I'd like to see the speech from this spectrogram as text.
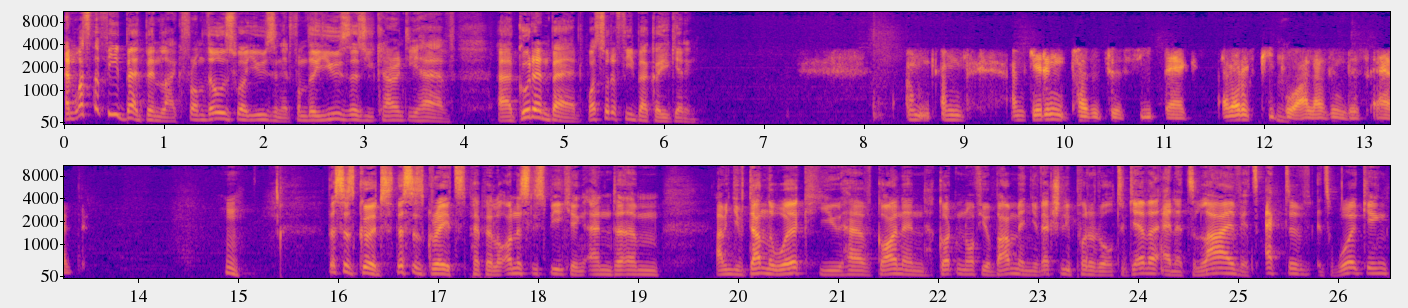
And what's the feedback been like from those who are using it, from the users you currently have, uh, good and bad? What sort of feedback are you getting? I'm, I'm, I'm getting positive feedback. A lot of people mm. are loving this app. Hmm. This is good. This is great, Sphephelo, honestly speaking. And um, I mean, you've done the work, you have gone and gotten off your bum, and you've actually put it all together, and it's live, it's active, it's working,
